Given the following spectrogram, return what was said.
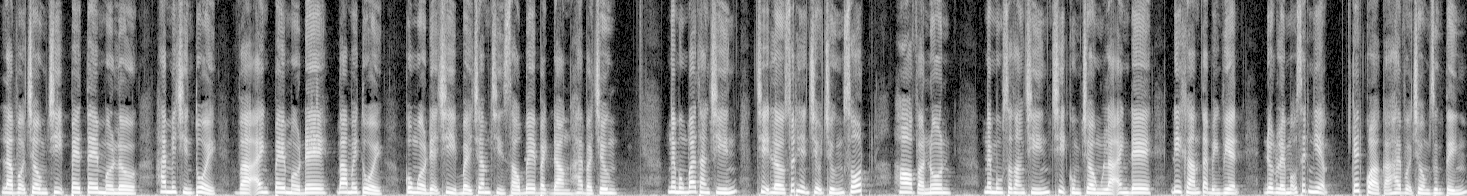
là vợ chồng chị PTML, 29 tuổi và anh PMD, 30 tuổi, cùng ở địa chỉ 796B Bạch Đằng, Hai Bà Trưng. Ngày 3 tháng 9, chị L xuất hiện triệu chứng sốt, ho và nôn. Ngày 6 tháng 9, chị cùng chồng là anh D đi khám tại bệnh viện, được lấy mẫu xét nghiệm, kết quả cả hai vợ chồng dương tính.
